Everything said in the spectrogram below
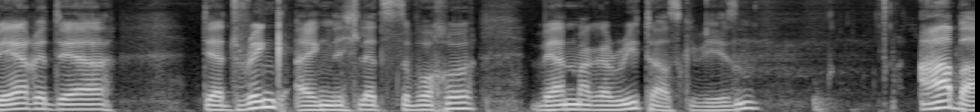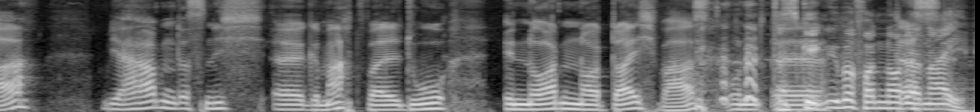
wäre der, der Drink eigentlich letzte Woche, wären Margaritas gewesen. Aber wir haben das nicht äh, gemacht, weil du in Norden Norddeich warst. Und, Das ist äh, gegenüber von Norderney.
